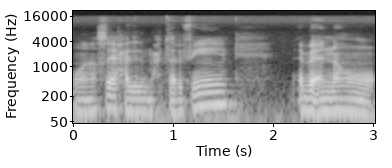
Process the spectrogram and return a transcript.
ونصيحة للمحترفين بأنه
